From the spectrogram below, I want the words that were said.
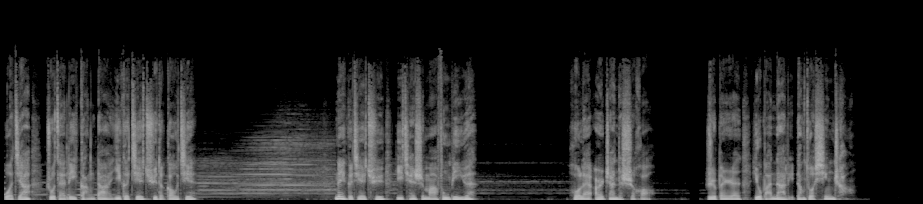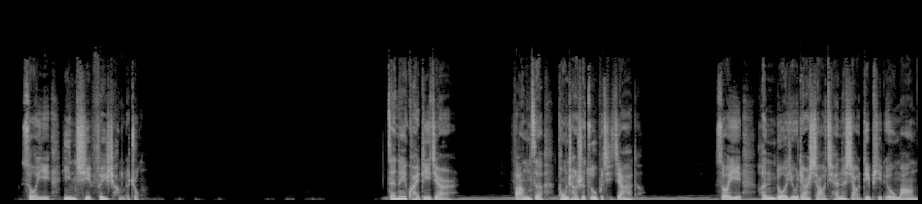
我家住在离港大一个街区的高街。那个街区以前是麻风病院，后来二战的时候，日本人又把那里当作刑场，所以阴气非常的重。在那块地界儿，房子通常是租不起价的，所以很多有点小钱的小地痞流氓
